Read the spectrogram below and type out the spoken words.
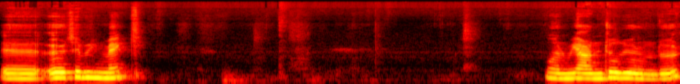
e, öğretebilmek. Umarım yardımcı oluyorumdur.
